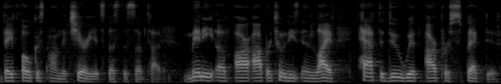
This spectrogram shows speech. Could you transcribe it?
they focused on the chariots, thus the subtitle. Many of our opportunities in life have to do with our perspective.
